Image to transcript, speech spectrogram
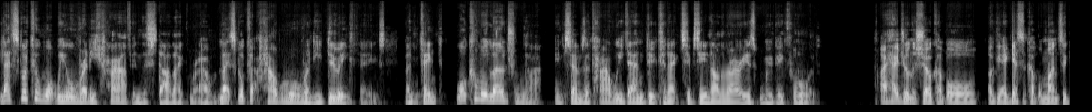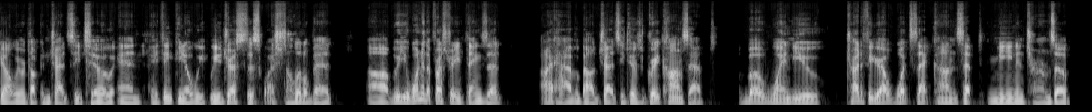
let's look at what we already have in the STANAG realm. Let's look at how we're already doing things and think, what can we learn from that in terms of how we then do connectivity in other areas moving forward? I had you on the show a couple, okay, I guess a couple months ago. We were talking JADC2, and I think you know we we addressed this question a little bit. Uh, but one of the frustrating things that I have about JADC2 is a great concept, but when you try to figure out what's that concept mean in terms of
